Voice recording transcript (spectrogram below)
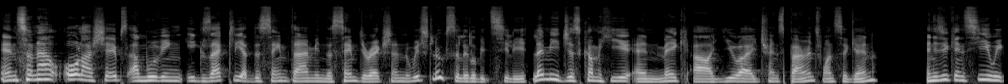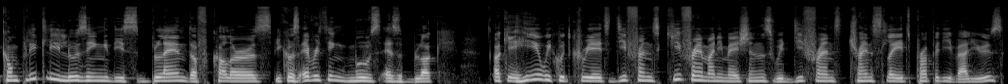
And so now all our shapes are moving exactly at the same time in the same direction, which looks a little bit silly. Let me just come here and make our UI transparent once again. And as you can see, we're completely losing this blend of colors because everything moves as a block. Okay, here we could create different keyframe animations with different translate property values,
